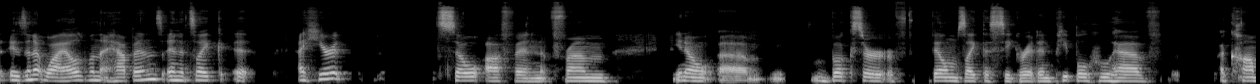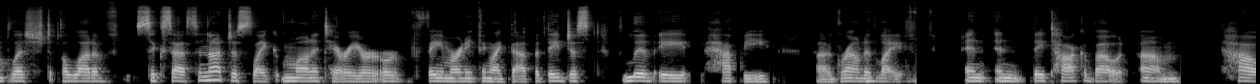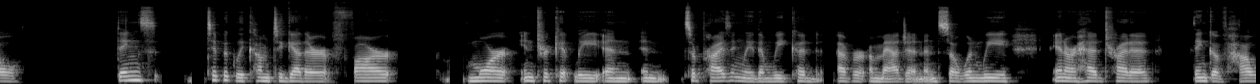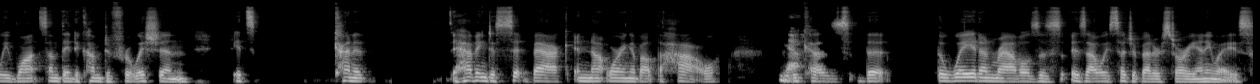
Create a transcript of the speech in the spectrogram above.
isn't it wild when that happens? And it's like it, I hear it so often from, you know, um, books or films like The Secret and people who have accomplished a lot of success and not just like monetary or, or fame or anything like that, but they just live a happy, uh, grounded mm-hmm. life. And and they talk about um, how things typically come together far more intricately and and surprisingly than we could ever imagine. And so when we in our head try to think of how we want something to come to fruition, it's kind of having to sit back and not worrying about the how yeah. because the the way it unravels is is always such a better story anyways.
